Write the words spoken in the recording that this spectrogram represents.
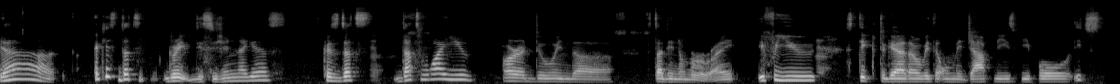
Yeah. I guess that's a great decision. I guess because that's Mm. that's why you are doing the study number, right? If you stick together with only Japanese people, it's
